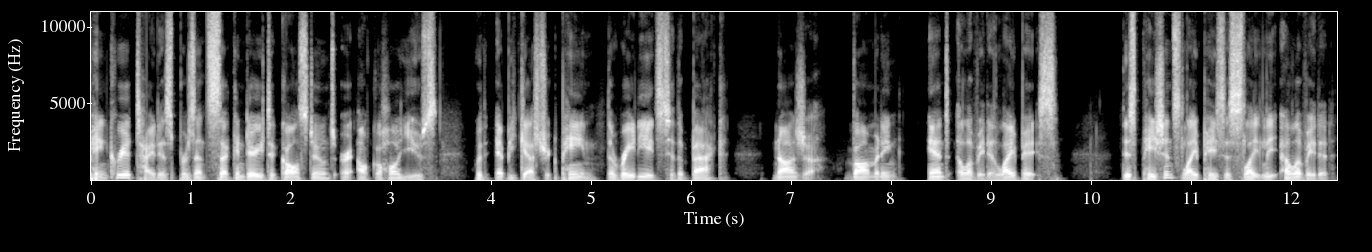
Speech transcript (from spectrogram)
Pancreatitis presents secondary to gallstones or alcohol use with epigastric pain that radiates to the back, nausea, vomiting, and elevated lipase. This patient's lipase is slightly elevated,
